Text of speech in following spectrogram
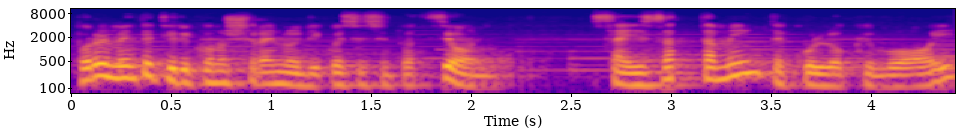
Probabilmente ti riconoscerai in una di queste situazioni. Sai esattamente quello che vuoi,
